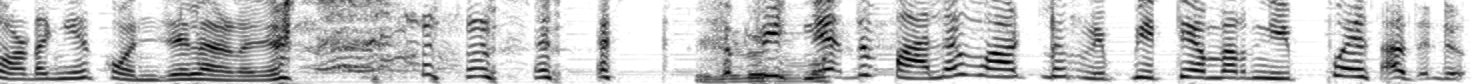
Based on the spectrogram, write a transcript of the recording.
തുടങ്ങിയ കൊഞ്ചലാണ് ഞാൻ. പിന്നെ അത് പല പാട്ടിലും റിപ്പീറ്റ് ചെയ്യാൻ പറഞ്ഞു ഇപ്പൊ അതൊരു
